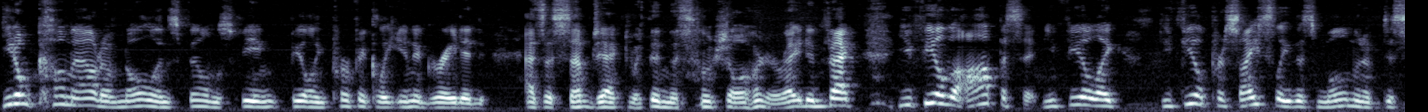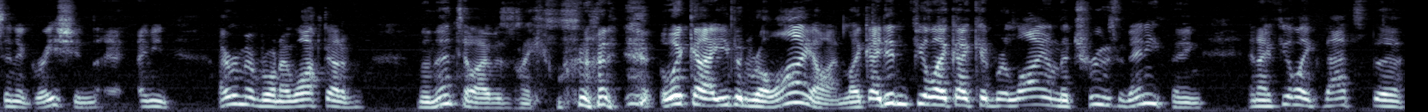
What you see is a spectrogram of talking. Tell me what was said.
you don't come out of nolan's films being feeling perfectly integrated as a subject within the social order, right? In fact, you feel the opposite. You feel like you feel precisely this moment of disintegration. I mean, I remember when I walked out of Memento, I was like, what can I even rely on? Like, I didn't feel like I could rely on the truth of anything. And I feel like that's the,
